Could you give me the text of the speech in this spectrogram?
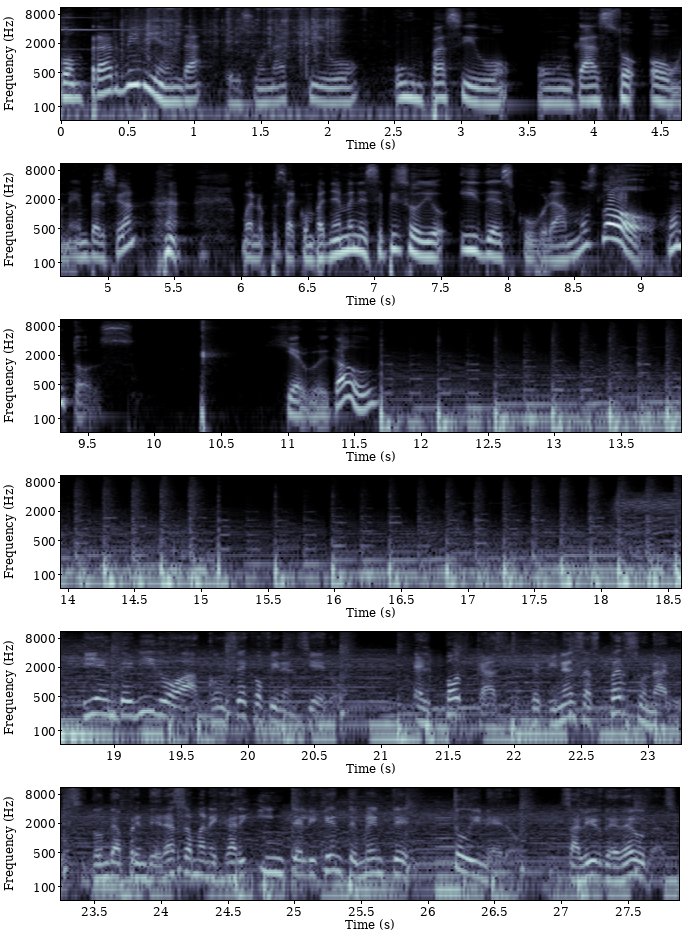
¿Comprar vivienda es un activo, un pasivo, un gasto o una inversión? bueno, pues acompáñame en este episodio y descubrámoslo juntos. Here we go. Bienvenido a Consejo Financiero, el podcast de finanzas personales donde aprenderás a manejar inteligentemente tu dinero, salir de deudas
